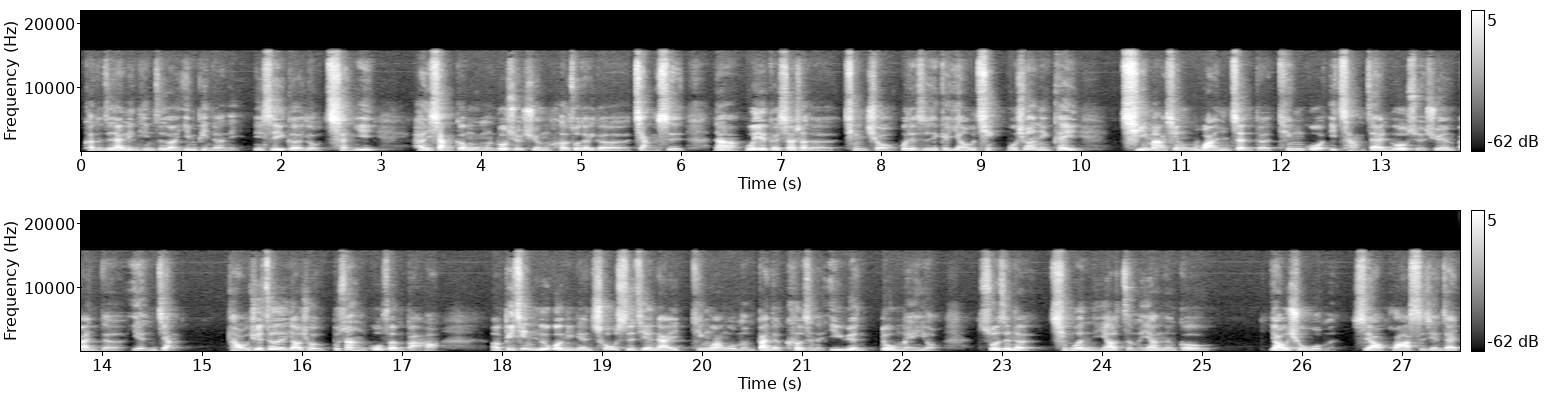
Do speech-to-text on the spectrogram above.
可能正在聆听这段音频的你，你是一个有诚意、很想跟我们落雪轩合作的一个讲师，那我有个小小的请求或者是一个邀请，我希望你可以起码先完整的听过一场在落雪学院办的演讲。好，我觉得这个要求不算很过分吧？哈，呃，毕竟如果你连抽时间来听完我们办的课程的意愿都没有，说真的，请问你要怎么样能够？要求我们是要花时间在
